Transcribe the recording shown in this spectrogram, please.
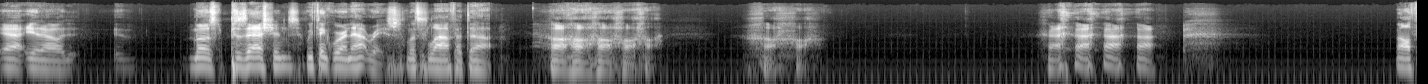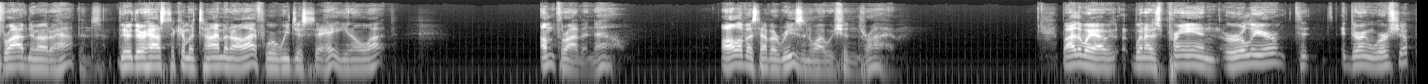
yeah, you know, most possessions. We think we're in that race. Let's laugh at that. Ha ha ha ha ha ha ha ha ha. Ha ha. I'll thrive no matter what happens. There, there has to come a time in our life where we just say, hey, you know what? I'm thriving now. All of us have a reason why we shouldn't thrive. By the way, I was, when I was praying earlier to, during worship,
